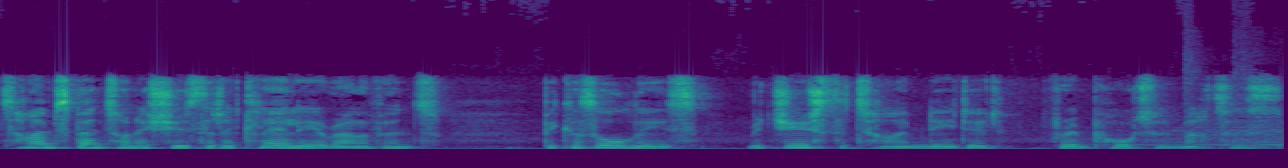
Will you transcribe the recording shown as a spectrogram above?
time spent on issues that are clearly irrelevant, because all these reduce the time needed for important matters.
